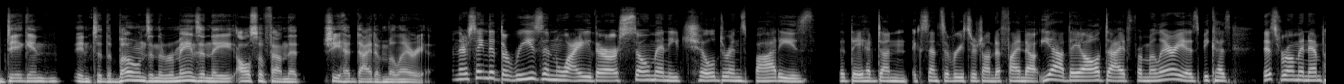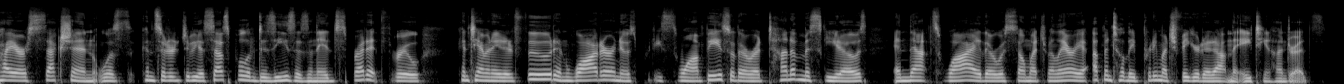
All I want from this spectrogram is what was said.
dig in into the bones and the remains, and they also found that she had died of malaria. And they're saying that the reason why there are so many children's bodies that they have done extensive research on to find out, yeah, they all died from malaria is because this Roman Empire section was considered to be a cesspool of diseases and they had spread it through contaminated food and water and it was pretty swampy. So there were a ton of mosquitoes. And that's why there was so much malaria up until they pretty much figured it out in the 1800s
